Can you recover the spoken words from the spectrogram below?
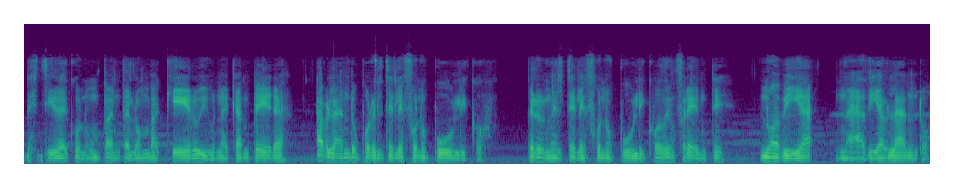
vestida con un pantalón vaquero y una campera, hablando por el teléfono público. Pero en el teléfono público de enfrente no había nadie hablando.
